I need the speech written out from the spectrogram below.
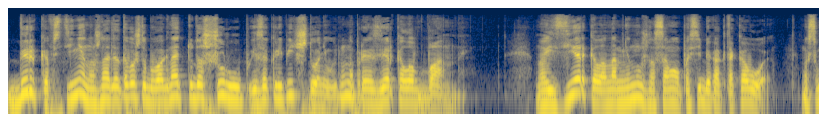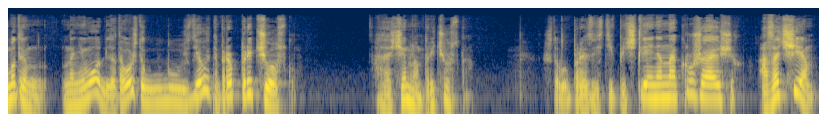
Дырка в стене нужна для того, чтобы вогнать туда шуруп и закрепить что-нибудь, ну, например, зеркало в ванной. Но и зеркало нам не нужно само по себе как таковое. Мы смотрим на него для того, чтобы сделать, например, прическу. А зачем нам прическа? Чтобы произвести впечатление на окружающих. А зачем?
